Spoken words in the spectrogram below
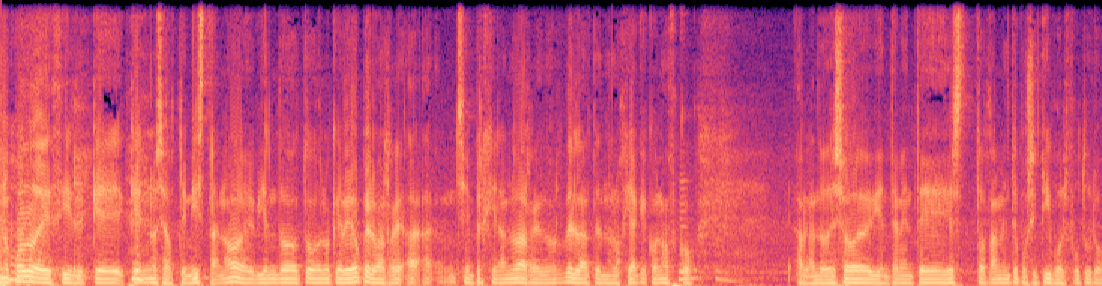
no puedo decir que, no sea optimista, ¿no? Eh, viendo todo lo que veo, pero siempre girando alrededor de la tecnología que conozco. Hablando de eso, evidentemente es totalmente positivo el futuro.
